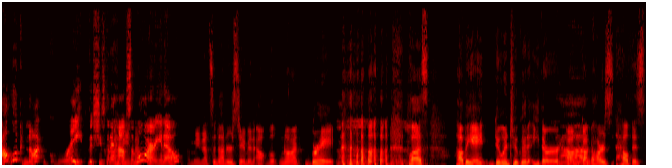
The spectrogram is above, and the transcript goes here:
outlook not great that she's gonna I have mean, some that- more, you know? I mean, that's an understatement. Outlook not great. Plus, hubby ain't doing too good either. Yeah. Um, Gangadhar's health is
